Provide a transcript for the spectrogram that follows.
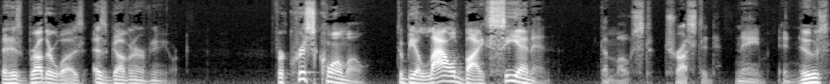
that his brother was as governor of New York. For Chris Cuomo to be allowed by CNN, the most trusted name in news,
